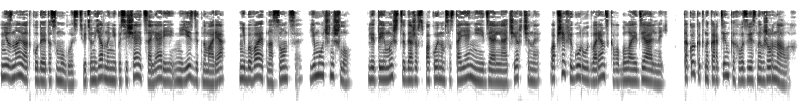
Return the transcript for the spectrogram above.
Не знаю, откуда эта смуглость, ведь он явно не посещает солярии, не ездит на моря, не бывает на солнце. Ему очень шло. Литые мышцы даже в спокойном состоянии идеально очерчены. Вообще фигура у дворянского была идеальной. Такой, как на картинках в известных журналах.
